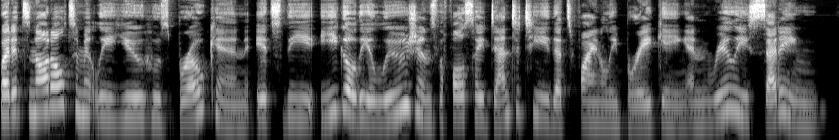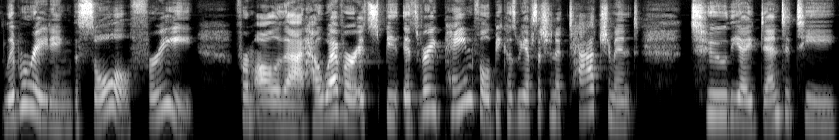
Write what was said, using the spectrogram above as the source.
but it's not ultimately you who's broken. It's the ego, the illusions, the false identity that's finally breaking and really setting liberating the soul free from all of that. However, it's it's very painful because we have such an attachment to the identity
